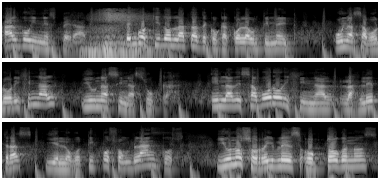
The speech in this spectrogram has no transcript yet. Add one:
algo inesperado. Tengo aquí dos latas de Coca-Cola Ultimate, una sabor original y una sin azúcar. En la de sabor original las letras y el logotipo son blancos y unos horribles octógonos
